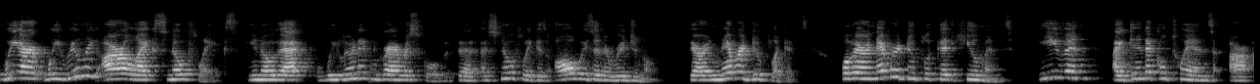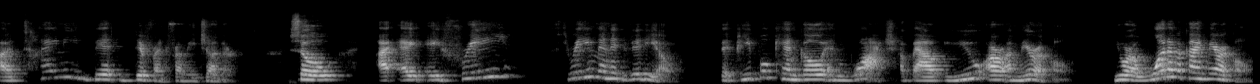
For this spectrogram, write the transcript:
we are we really are like snowflakes you know that we learn it in grammar school that a snowflake is always an original. There are never duplicates. Well there are never duplicate humans. Even identical twins are a tiny bit different from each other. So a, a free three minute video that people can go and watch about you are a miracle. You are a one of a kind miracle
